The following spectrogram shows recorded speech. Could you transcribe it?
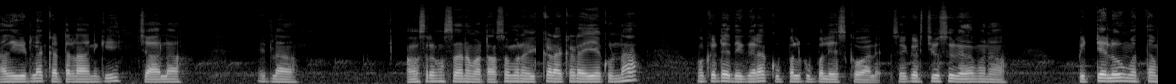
అది ఇట్లా కట్టడానికి చాలా ఇట్లా అవసరం వస్తుంది అనమాట సో మనం ఇక్కడక్కడ వేయకుండా ఒకటే దగ్గర కుప్పలు కుప్పలు వేసుకోవాలి. సో ఇక్కడ చూస్తారు కదా మన పిట్టెలు మొత్తం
